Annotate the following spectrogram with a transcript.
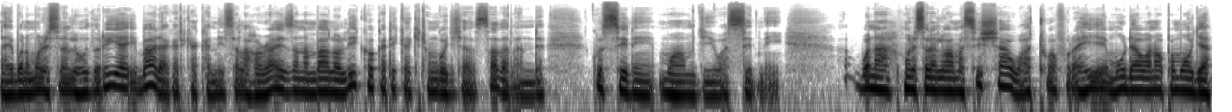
naye Bwana Morrison alihudhuria ibada katika kanisa la Horizon ambalo liko katika kitongoji cha Sutherland kusini mwa mji wa Sydney. Bwana Morrison aliwahamasisha watu wafurahie muda wanao pamoja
